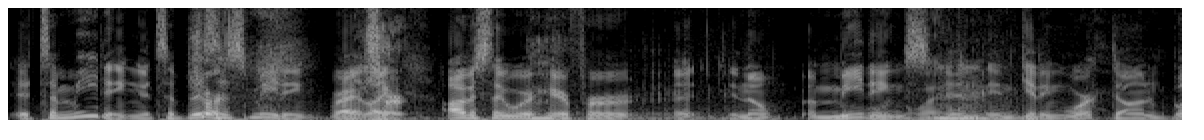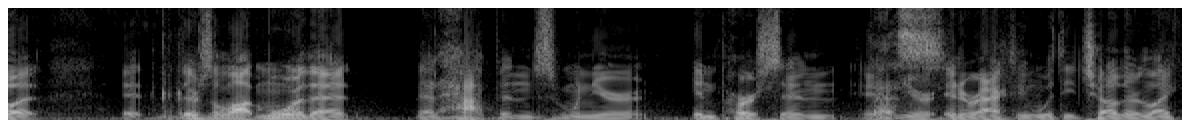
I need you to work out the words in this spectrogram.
it's a meeting. It's a business meeting, right? Like Sure. obviously we're here for uh, you know uh, meetings and, and getting work done, but it, there's a lot more that that happens when you're in person and Yes. you're interacting with each other. Like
